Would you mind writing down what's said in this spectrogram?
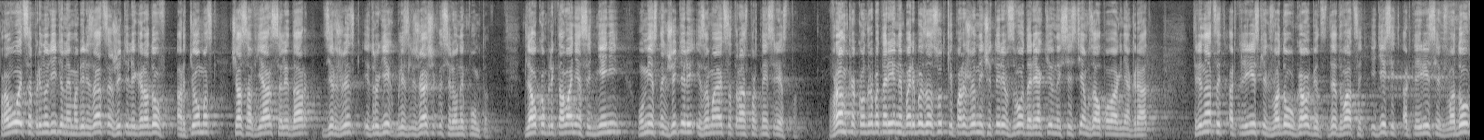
проводится принудительная мобилизация жителей городов Артемовск, Часов Яр, Солидар, Дзержинск и других близлежащих населенных пунктов. Для укомплектования соединений у местных жителей изымаются транспортные средства. В рамках контрбатарейной борьбы за сутки поражены 4 взвода реактивных систем залпового огня «Град», 13 артиллерийских взводов гаубиц Д-20 и 10 артиллерийских взводов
